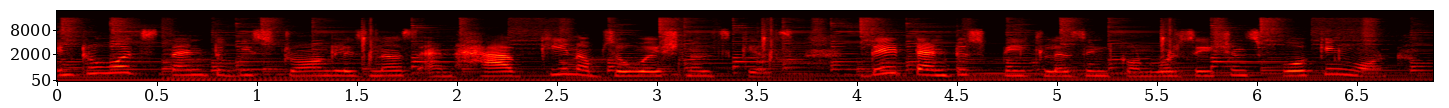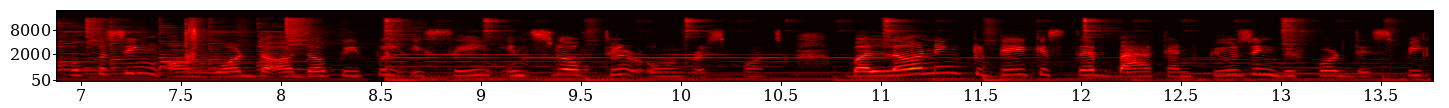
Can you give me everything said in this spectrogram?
Introverts tend to be strong listeners and have keen observational skills. They tend to speak less in conversations, working on focusing on what the other people is saying instead of their own response. By learning to take a step back and pausing before they speak,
